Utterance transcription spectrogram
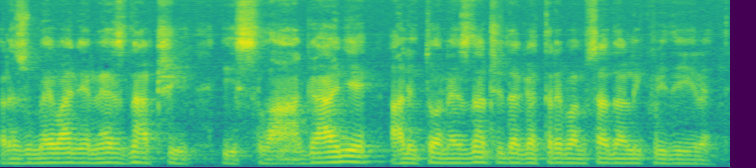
Razumevanje ne znači i slaganje, ali to ne znači da ga trebam sada likvidirati.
